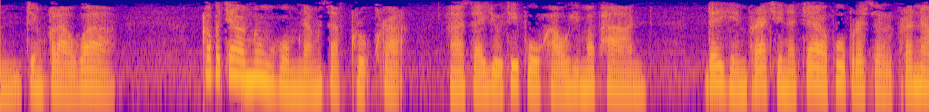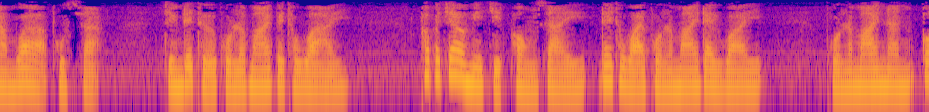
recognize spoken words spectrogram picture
นจึงกล่าวว่า ข้าพเจ้านุ่งห่มหนังสักครุขระ อาศัยอยู่ที่ภูเขาหิมพาน ได้เห็นพระชินเจ้าผู้ประเสริฐพระนามว่าพุทธะจึงได้เถอผลไม้ไปถวาย ข้าพเจ้ามีจิตผ่องใส ได้ถวายผลไม้ได้ไว้ ผลไม้นั้นก็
